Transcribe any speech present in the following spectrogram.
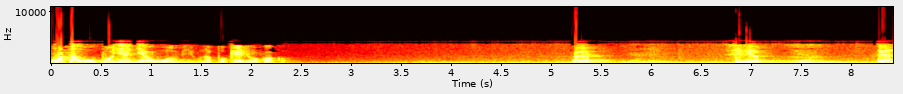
Kwa sababu uponyaji auombi unapokea liwa kwako. Eh? sindio eh?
